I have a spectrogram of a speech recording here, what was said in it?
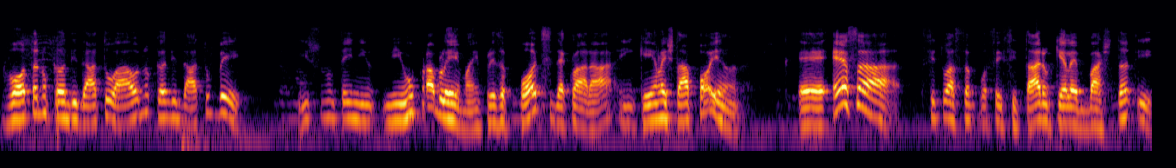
vota no candidato A ou no candidato B. Isso não tem nenhum problema. A empresa pode se declarar em quem ela está apoiando. É, essa situação que vocês citaram, que ela é bastante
